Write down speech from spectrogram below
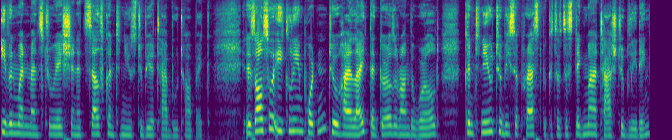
even when menstruation itself continues to be a taboo topic. It is also equally important to highlight that girls around the world continue to be suppressed because of the stigma attached to bleeding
